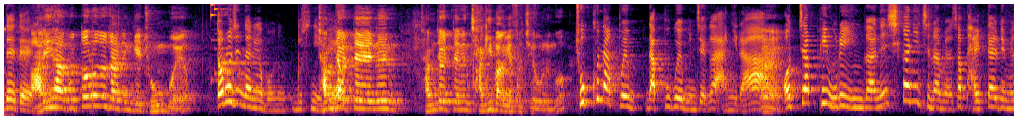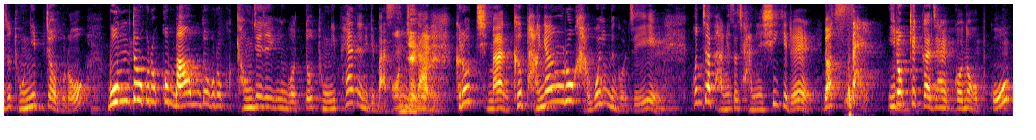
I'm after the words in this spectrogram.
네, 네. 아이하고 떨어져 자는 게 좋은 거예요? 떨어진다는 게 뭐는 무슨 얘기예요? 잠잘 때는 잠잘 때는 자기 방에서 재우는 거? 좋고 나쁘, 나쁘고의 문제가 아니라 네. 어차피 우리 인간은 시간이 지나면서 발달되면서 독립적으로 몸도 그렇고 마음도 그렇고 경제적인 것도 독립해야 되는 게 맞습니다. 언젠가는. 그렇지만 그 방향으로 가고 있는 거지 음. 혼자 방에서 자는 시기를 몇 살 이렇게까지 할 거는 없고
